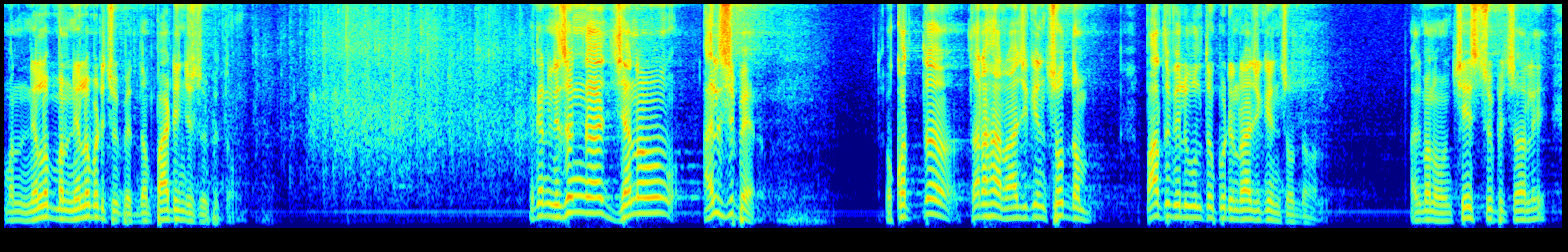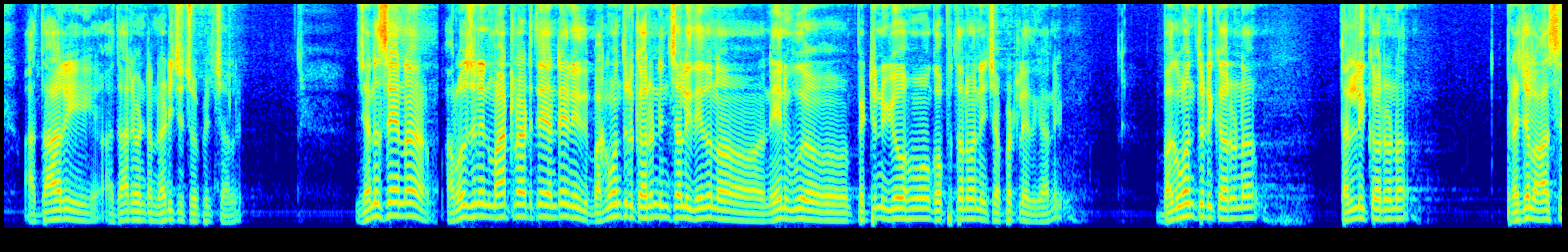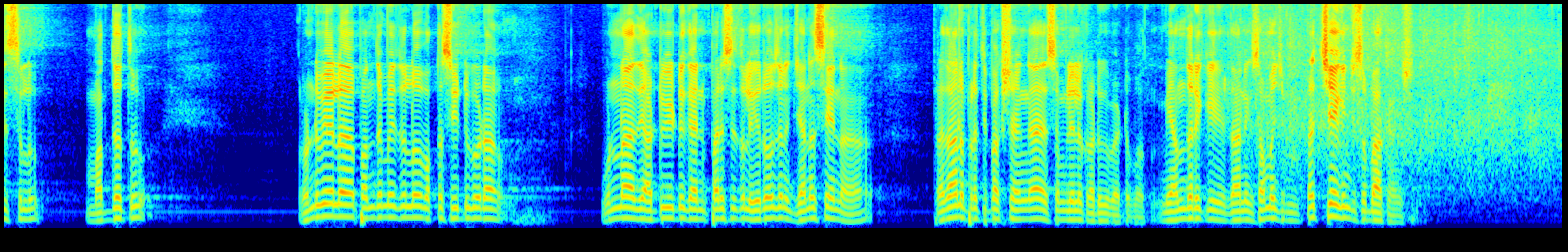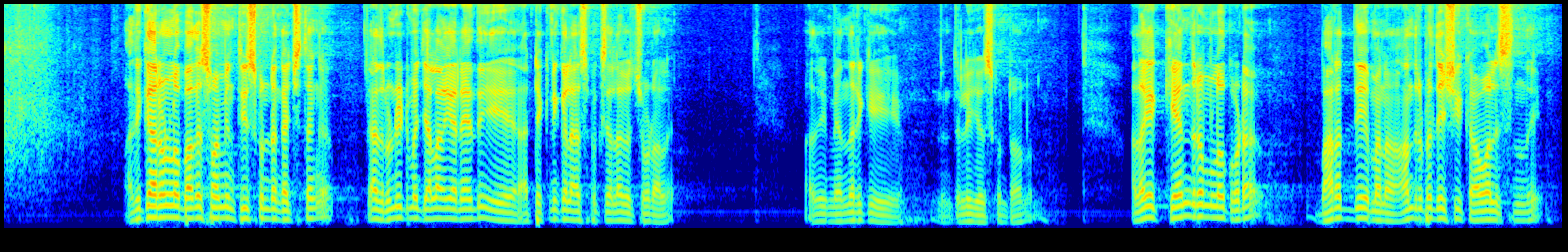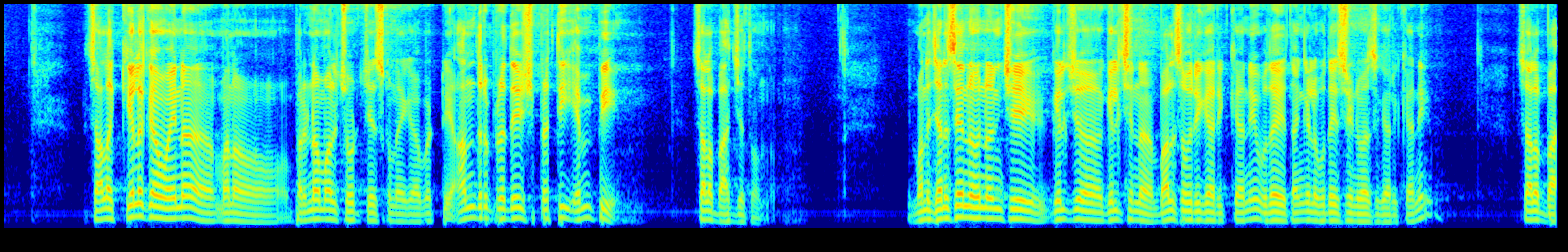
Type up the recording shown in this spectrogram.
మనం నిల మనం నిలబడి చూపిద్దాం పాటించి చూపిద్దాం. ఎందుకంటే నిజంగా జనం అలసిపోయారు. ఒక కొత్త తరహా రాజకీయం చూద్దాం పాత విలువలతో కూడిన రాజకీయం చూద్దాం అని. అది మనం చేసి చూపించాలి ఆ దారి ఆ దారి వెంట నడిచి చూపించాలి. జనసేన ఆ రోజు నేను మాట్లాడితే అంటే ఇది భగవంతుడు కరుణించాలి ఇదేదో నా నేను పెట్టిన వ్యూహమో గొప్పతనమో నేను చెప్పట్లేదు కానీ భగవంతుడి కరుణ తల్లి కరుణ ప్రజల ఆశీస్సులు మద్దతు. రెండు వేల పంతొమ్మిదిలో ఒక్క సీటు కూడా ఉన్నది అటు ఇటు కాని పరిస్థితులు ఈ రోజున జనసేన ప్రధాన ప్రతిపక్షంగా అసెంబ్లీలోకి అడుగు పెట్టబోతుంది. మీ అందరికీ దానికి సంబంధించి ప్రత్యేకించి శుభాకాంక్షలు. అధికారంలో భాగస్వామ్యం తీసుకుంటాం ఖచ్చితంగా. అది రెండింటి మధ్య ఎలాగ అనేది ఆ టెక్నికల్ ఆస్పెక్ట్స్ ఎలాగో చూడాలి. అది మీ అందరికీ నేను తెలియజేసుకుంటాను అలాగే కేంద్రంలో కూడా భారతదేశ మన ఆంధ్రప్రదేశ్కి కావాల్సింది. చాలా కీలకమైన మనం పరిణామాలు చోటు చేసుకున్నాయి కాబట్టి ఆంధ్రప్రదేశ్ ప్రతి ఎంపీ చాలా బాధ్యత ఉంది. మన జనసేన నుంచి గెలిచి గెలిచిన బాలసౌరి గారికి కానీ ఉదయ్ తంగెళ్ళ ఉదయ్ శ్రీనివాస్ గారికి కానీ చాలా బా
